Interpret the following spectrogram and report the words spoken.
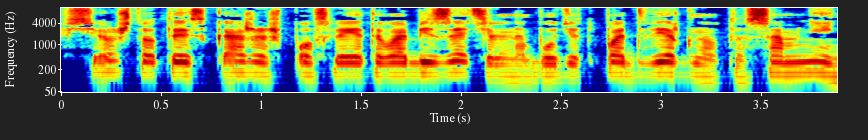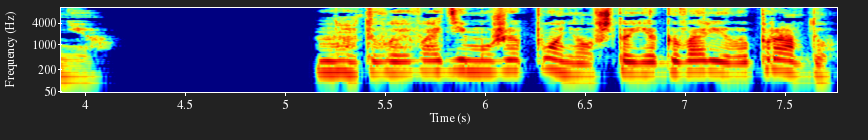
все, что ты скажешь после этого, обязательно будет подвергнуто сомнению. Но твой Вадим уже понял, что я говорила правду.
